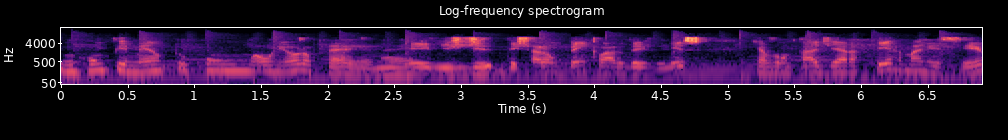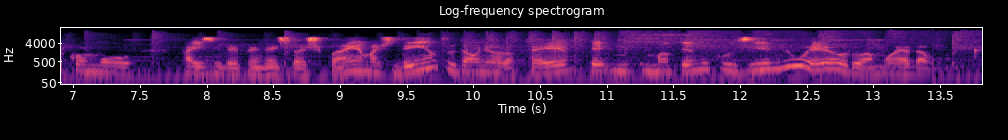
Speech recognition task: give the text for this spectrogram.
um rompimento com a União Europeia. Né? Eles deixaram bem claro desde o início que a vontade era permanecer como país independente da Espanha, mas dentro da União Europeia, mantendo inclusive o euro, a moeda única.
